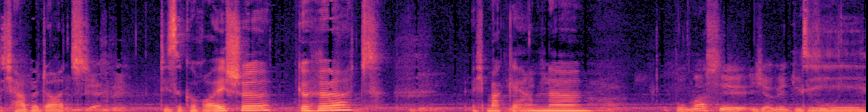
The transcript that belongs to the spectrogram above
Ich habe dort diese Geräusche gehört. Ich mag gerne Die-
